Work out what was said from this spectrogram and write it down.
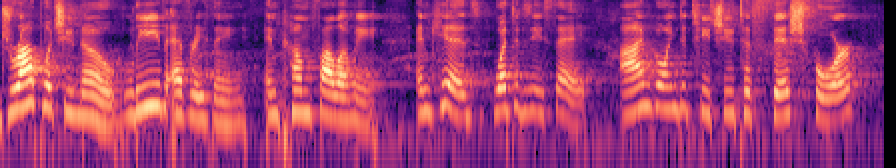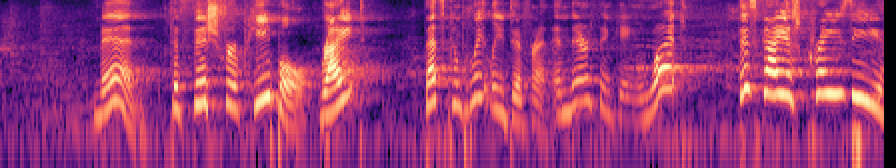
Drop what you know, leave everything, and come follow me. And kids, what did he say? I'm going to teach you to fish for men, to fish for people, right? That's completely different. And they're thinking, what? This guy is crazy.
